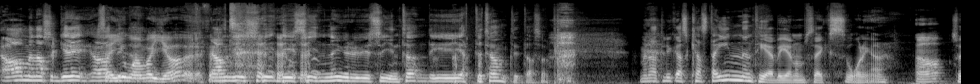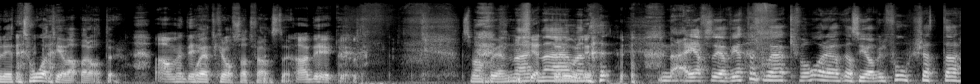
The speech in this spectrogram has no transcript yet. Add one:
Ja, men alltså... Grej, ja, Så här, det- Johan, vad gör du för Ja, men det är, svin- det är, svin- nu är det ju svintönt. Det är ju jättetöntigt alltså. Men att lyckas kasta in en tv genom sex våningar. Ja. Så det är två tv-apparater Ja, det... och ett krossat fönster. Ja, det är kul. Så man får ju, nej, nej, men, nej, alltså jag vet inte vad jag har kvar. Alltså jag vill fortsätta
